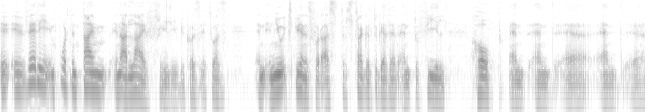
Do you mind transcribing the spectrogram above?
a, a very important time in our life, really, because it was an, a new experience for us to struggle together and to feel hope and and uh, and uh,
